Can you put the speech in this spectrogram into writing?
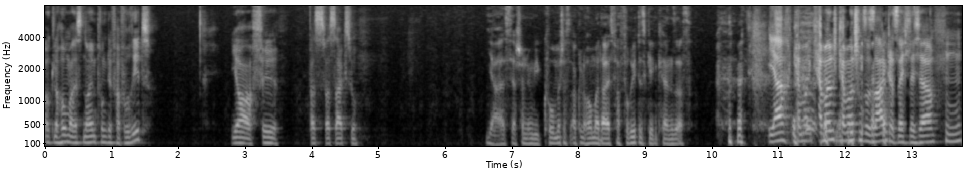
Oklahoma ist neun Punkte Favorit. Ja, Phil, was, was sagst du? Ja, ist ja schon irgendwie komisch, dass Oklahoma da als Favorit ist gegen Kansas. ja, kann man, kann, man, kann man schon so sagen, tatsächlich, ja. Mhm.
